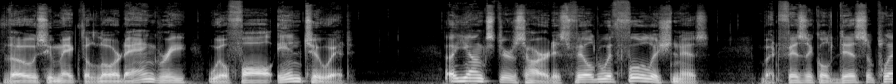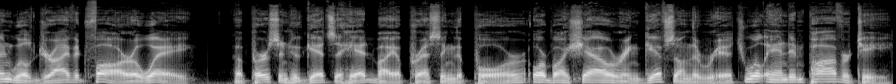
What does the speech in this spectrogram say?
Those who make the Lord angry will fall into it. A youngster's heart is filled with foolishness but physical discipline will drive it far away. A person who gets ahead by oppressing the poor or by showering gifts on the rich will end in poverty.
